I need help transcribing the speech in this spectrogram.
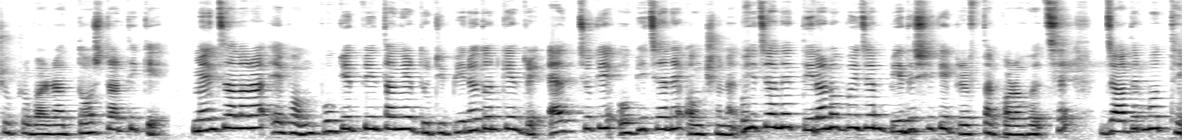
শুক্রবার রাত দশটার দিকে মেনজালারা এবং বুকিত বিন্তাংয়ের দুটি বিনোদন কেন্দ্রে একযোগে অভিযানে অংশ নেন। অভিযানে তিরানব্বই জন বিদেশিকে গ্রেফতার করা হয়েছে, যাদের মধ্যে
